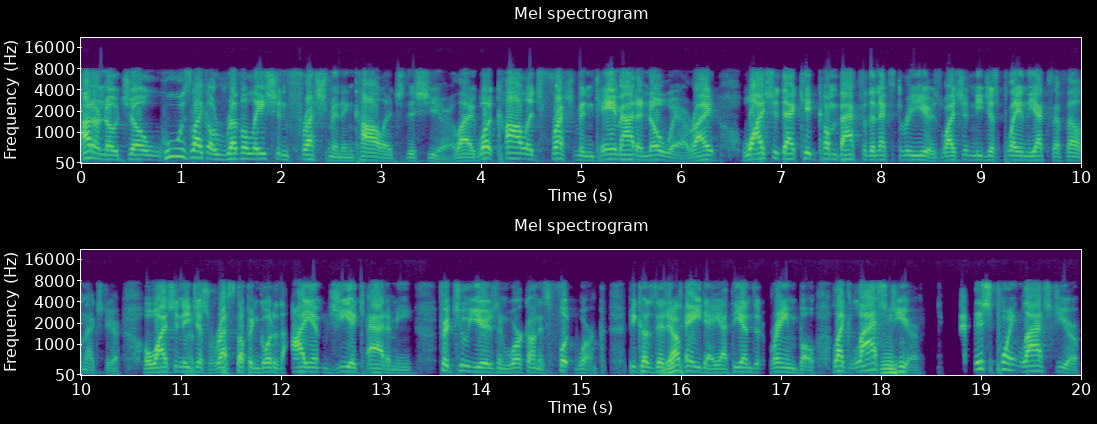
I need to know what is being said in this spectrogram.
I don't know, Joe, who was like a revelation freshman in college this year? Like what college freshman came out of nowhere, right? Why should that kid come back for the next three years? Why shouldn't he just play in the XFL next year? Or why shouldn't he just rest up and go to the IMG Academy for two years and work on his footwork? Because there's Yep. a payday at the end of the rainbow. Like last Mhm. year, at this point last year,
